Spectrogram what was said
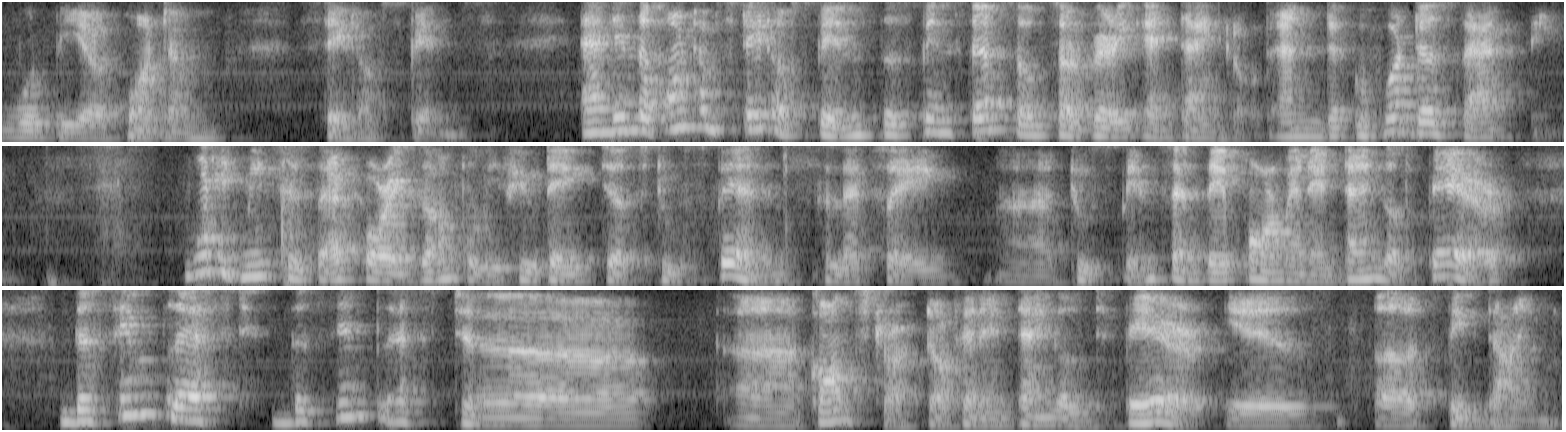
would be a quantum state of spins. And in the quantum state of spins, the spins themselves are very entangled. And what does that mean? What it means is that, for example, if you take just two spins, let's say uh, two spins, and they form an entangled pair, the simplest, the simplest uh, uh, construct of an entangled pair is a spin dimer.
